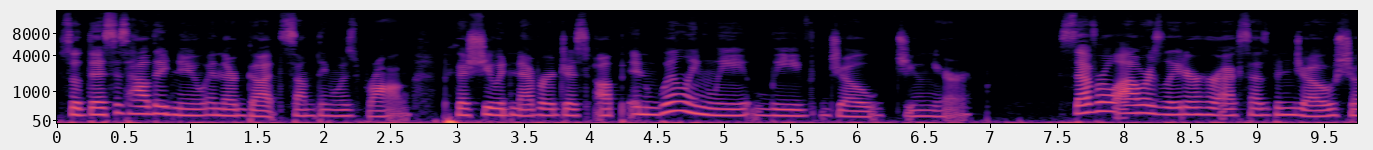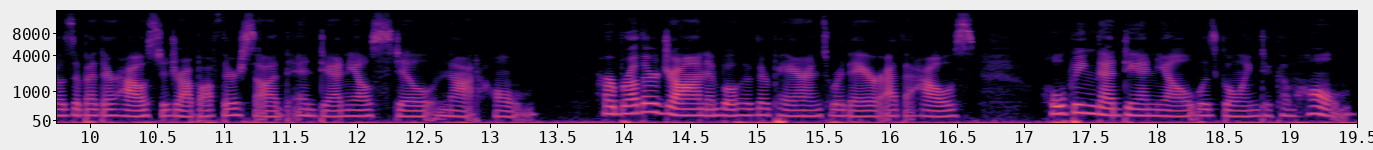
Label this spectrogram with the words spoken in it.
So, this is how they knew in their gut something was wrong because she would never just up and willingly leave Joe Jr. Several hours later, her ex husband Joe shows up at their house to drop off their son, and Danielle's still not home. Her brother John and both of their parents were there at the house, hoping that Danielle was going to come home.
